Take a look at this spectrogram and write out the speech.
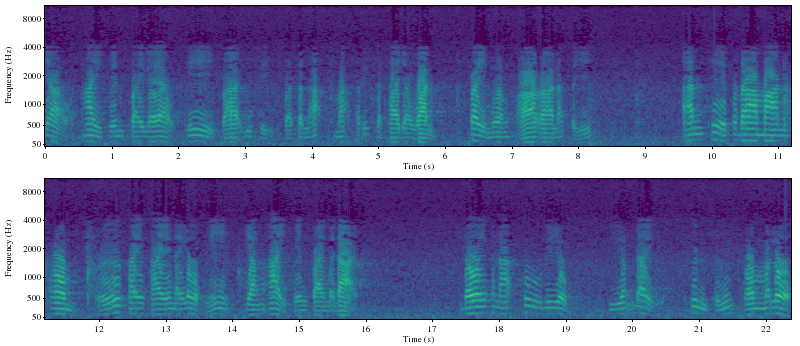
เจ้าให้เป็นไปแล้วที่ป่าอิสิปตนะมะริกทายวันใกล้เมืองอาราณสี อันเทพดามานพรมหรือใครๆในโลกนี้ยังให้เป็นไปไม่ได้ โดยขณะผู้ดิยมเสียงได้ขึ้นถึงพรหมโลก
